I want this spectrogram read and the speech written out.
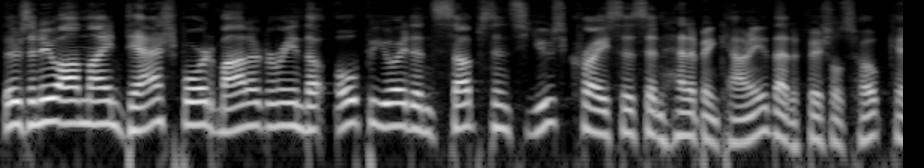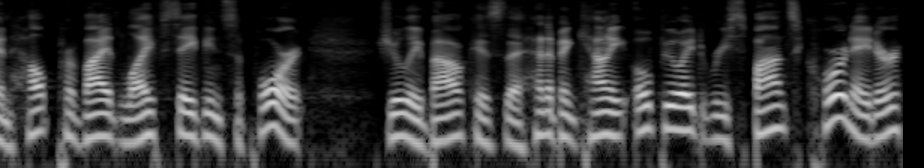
There's a new online dashboard monitoring the opioid and substance use crisis in Hennepin County that officials hope can help provide life saving support. Julie Bauk is the Hennepin County Opioid Response Coordinator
